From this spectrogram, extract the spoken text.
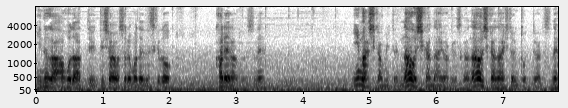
犬がアホだって言ってしまえばそれまでですけど彼らのですね今しか見てなうしかないわけですからなうしかない人にとってはですね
